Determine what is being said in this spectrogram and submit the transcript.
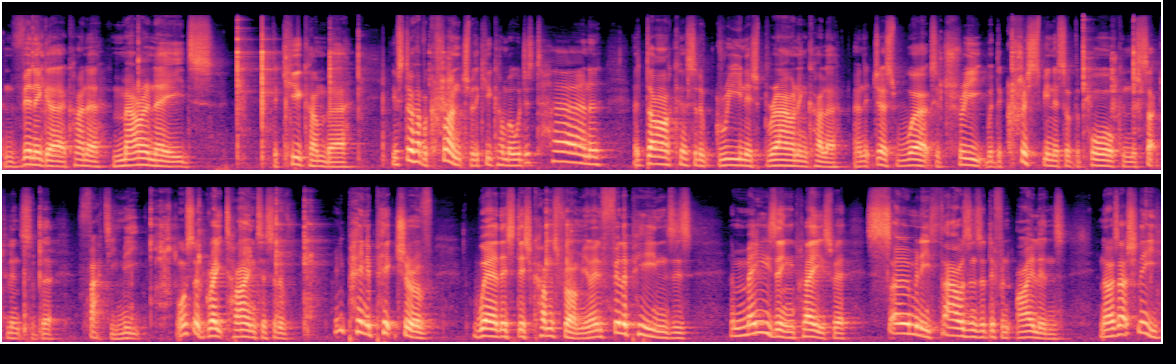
and vinegar kind of marinades the cucumber, you'll still have a crunch, but the cucumber will just turn a, a darker sort of greenish brown in colour. And it just works a treat with the crispiness of the pork and the succulence of the fatty meat. Also a great time to sort of really paint a picture of where this dish comes from. You know, the Philippines is an amazing place where so many thousands of different islands. Now, it's actually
